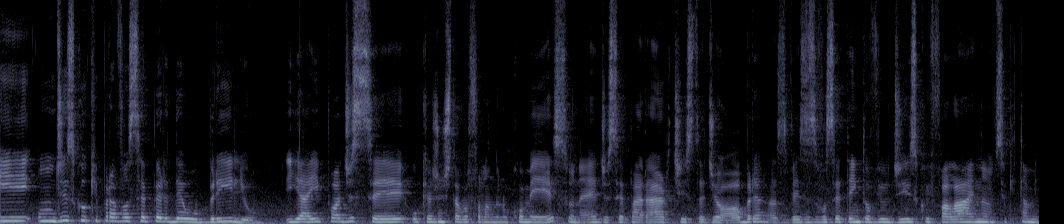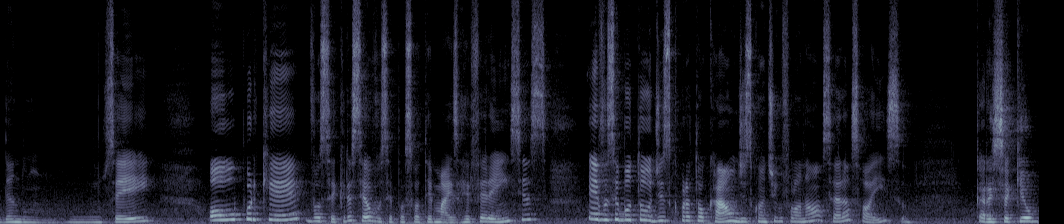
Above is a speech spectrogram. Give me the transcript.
E um disco que pra você perdeu o brilho, e aí pode ser o que a gente estava falando no começo, né? De separar artista de obra. Às vezes você tenta ouvir o disco e falar, ah, não, isso aqui tá me dando um. não sei. Ou porque você cresceu, você passou a ter mais referências, e aí você botou o disco pra tocar, um disco antigo, e falou, nossa, era só isso? Cara, esse aqui eu,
